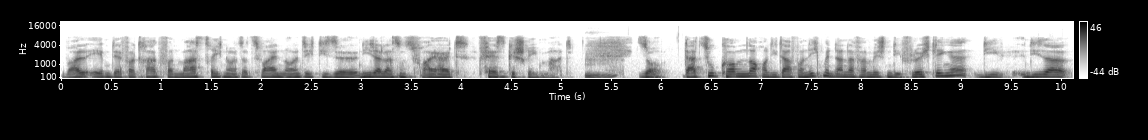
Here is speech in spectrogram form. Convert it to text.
weil eben der Vertrag von Maastricht 1992 diese Niederlassungsfreiheit festgeschrieben hat. Mhm. So, dazu kommen noch, und die darf man nicht miteinander vermischen, die Flüchtlinge, die in dieser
